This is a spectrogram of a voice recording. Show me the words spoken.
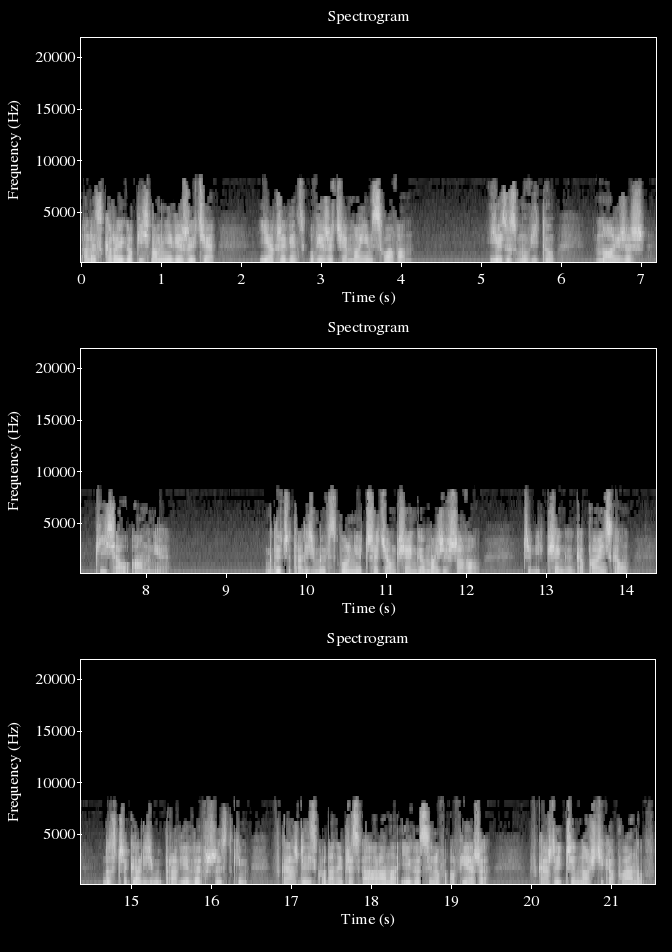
Ale skoro jego pismom nie wierzycie, jakże więc uwierzycie moim słowom? Jezus mówi tu, Mojżesz pisał o mnie. Gdy czytaliśmy wspólnie trzecią księgę Mojżeszową, czyli księgę kapłańską, dostrzegaliśmy prawie we wszystkim, w każdej składanej przez Aarona i jego synów ofierze, w każdej czynności kapłanów,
